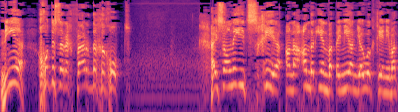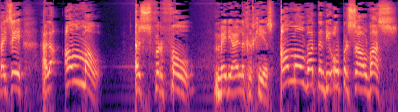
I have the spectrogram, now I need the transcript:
Nee, God is 'n regverdige God. Hy sal nie iets gee aan 'n ander een wat hy nie aan jou ook gee nie, want hy sê hulle almal is vervul met die Heilige Gees. Almal wat in die oppersaal was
